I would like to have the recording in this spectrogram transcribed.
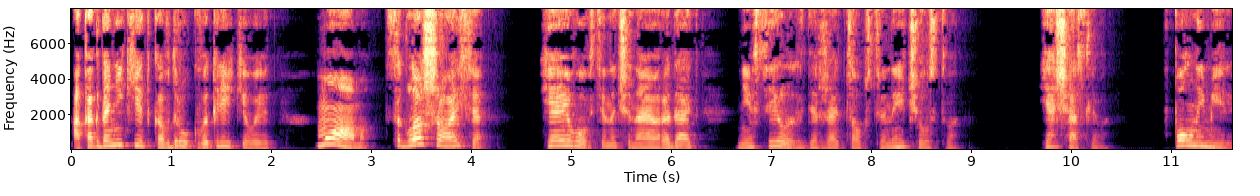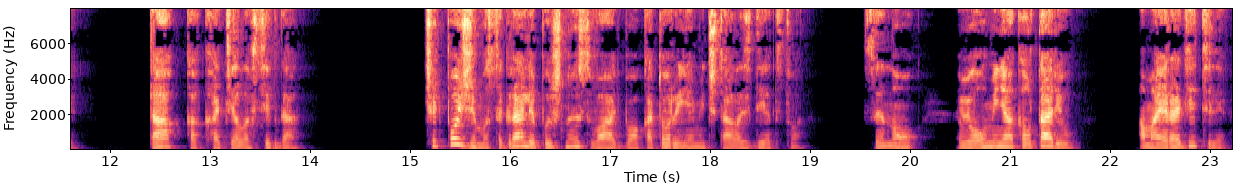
А когда Никитка вдруг выкрикивает «Мама, соглашайся!» Я и вовсе начинаю рыдать, не в силах сдержать собственные чувства. Я счастлива. В полной мере. Так, как хотела всегда. Чуть позже мы сыграли пышную свадьбу, о которой я мечтала с детства. Сынок вел меня к алтарю, а мои родители,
